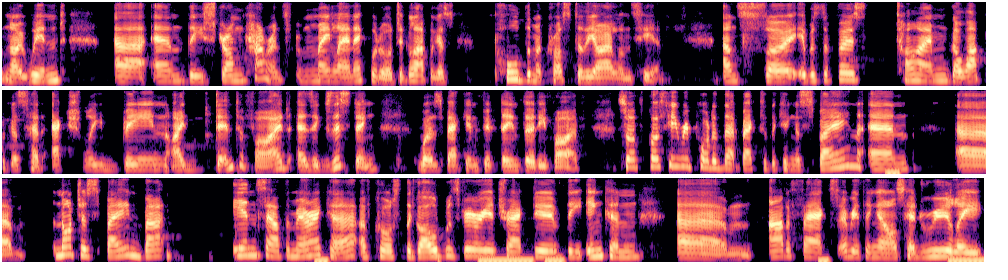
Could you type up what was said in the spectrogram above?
no wind, uh, and the strong currents from mainland Ecuador to Galapagos pulled them across to the islands here. And so it was the first time Galapagos had actually been identified as existing was back in 1535. So, of course, he reported that back to the King of Spain, and um, not just Spain, but in South America, of course, the gold was very attractive. The Incan um, artifacts, everything else had really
